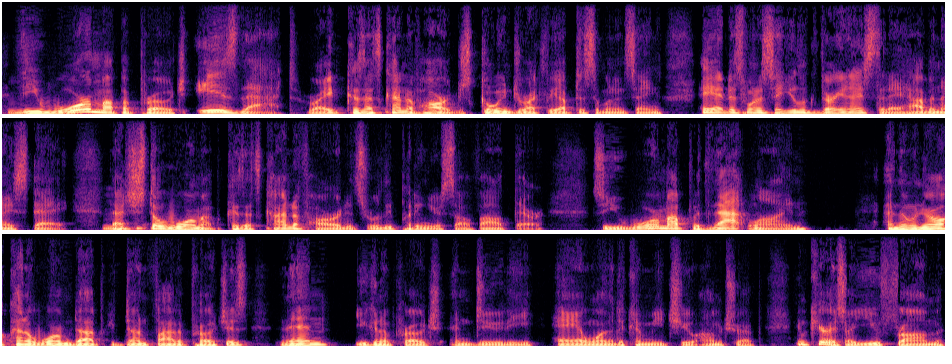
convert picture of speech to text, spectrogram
Mm-hmm. The warm up approach is that, right? Because that's kind of hard, just going directly up to someone and saying, hey, I just want to say you look very nice today. Have a nice day. Mm-hmm. That's just a warm up because it's kind of hard. It's really putting yourself out there. So you warm up with that line. And then when you're all kind of warmed up, you've done five approaches, then you can approach and do the, hey, I wanted to come meet you. I'm Tripp. I'm curious, are you from,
